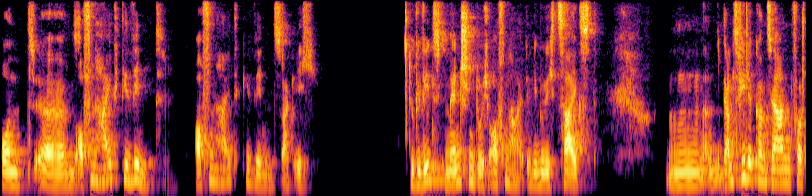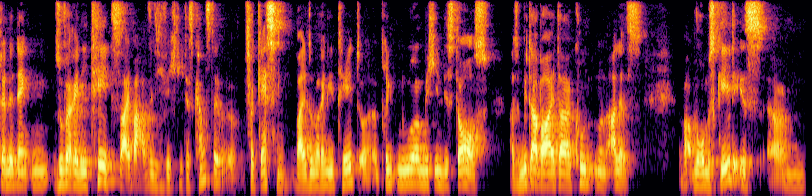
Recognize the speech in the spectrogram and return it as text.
und äh, Offenheit gewinnt. Offenheit gewinnt, sag ich. Du gewinnst Menschen durch Offenheit, indem du dich zeigst. Hm, ganz viele Konzernvorstände denken, Souveränität sei wahnsinnig wichtig. Das kannst du äh, vergessen, weil Souveränität äh, bringt nur mich in Distanz. Also Mitarbeiter, Kunden und alles. Worum es geht, ist ähm,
